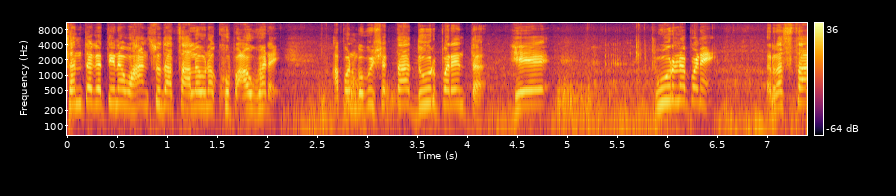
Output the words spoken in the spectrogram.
संतगतीनं वाहनसुद्धा चालवणं खूप अवघड आहे. आपण बघू शकता दूरपर्यंत हे पूर्णपणे रस्ता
